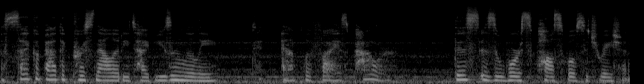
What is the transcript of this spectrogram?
A psychopathic personality type using Lily to amplify his power. This is the worst possible situation.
